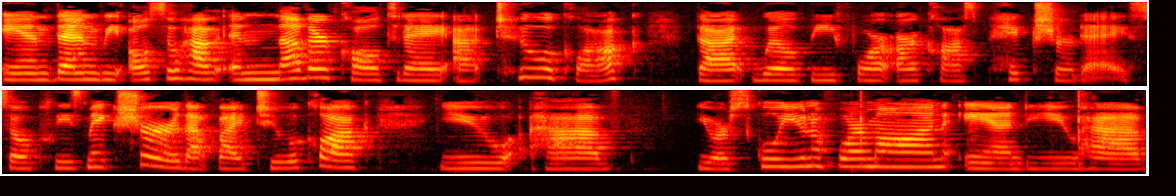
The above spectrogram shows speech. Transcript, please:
And then we also have another call today at 2 o'clock that will be for our class picture day. So please make sure that by 2 o'clock you have your school uniform on and you have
